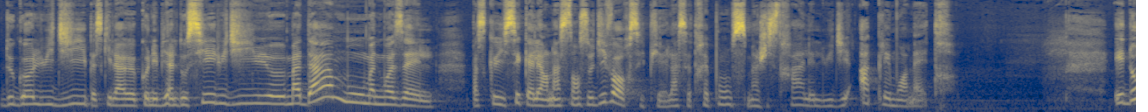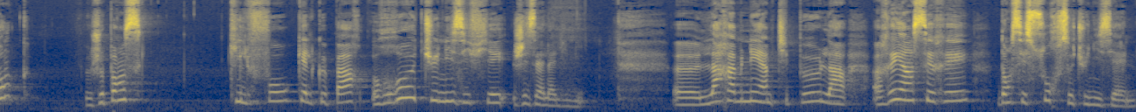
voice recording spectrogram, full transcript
De Gaulle lui dit, parce qu'il connaît bien le dossier, il lui dit euh, Madame ou Mademoiselle? Parce qu'il sait qu'elle est en instance de divorce. Et puis elle a cette réponse magistrale, elle lui dit Appelez-moi maître. Et donc, je pense qu'il faut quelque part retunisifier Gisèle Halimi. Euh, la ramener un petit peu, la réinsérer dans ses sources tunisiennes.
